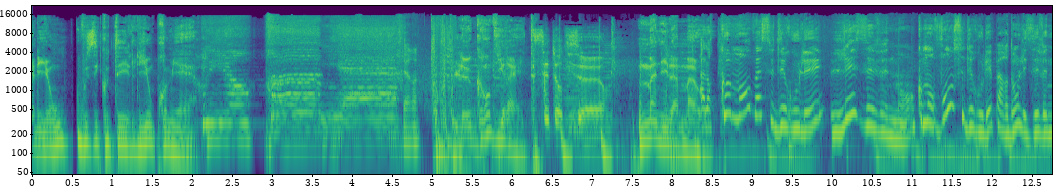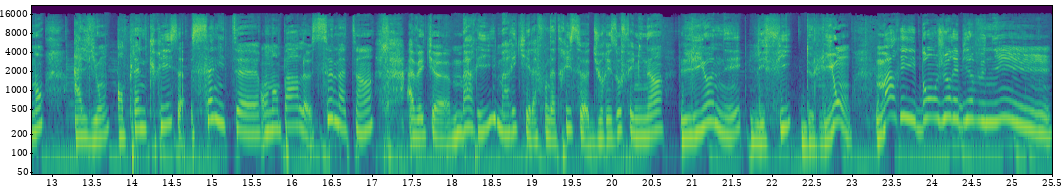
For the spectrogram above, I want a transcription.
À Lyon, vous écoutez Lyon Première. Le grand direct, 7h10h. Manila Mao. Alors comment va se dérouler les événements? Comment vont se dérouler pardon les événements à Lyon en pleine crise sanitaire? On en parle ce matin avec euh, Marie, Marie qui est la fondatrice du réseau féminin lyonnais Les filles de Lyon. Marie, bonjour et bienvenue.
